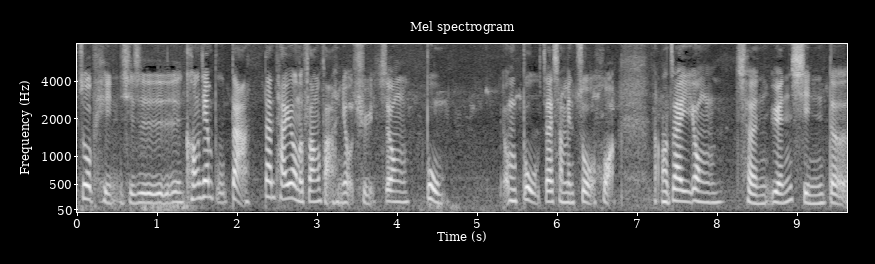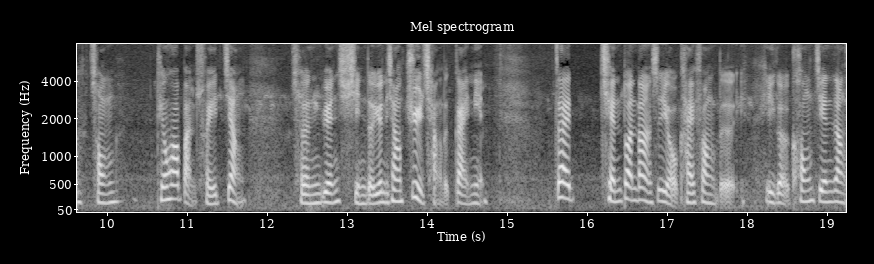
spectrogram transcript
作品其实空间不大，但他用的方法很有趣，是用布。用布在上面作画，然后再用成圆形的，从天花板垂降成圆形的，有点像剧场的概念。在前段当然是有开放的一个空间，让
